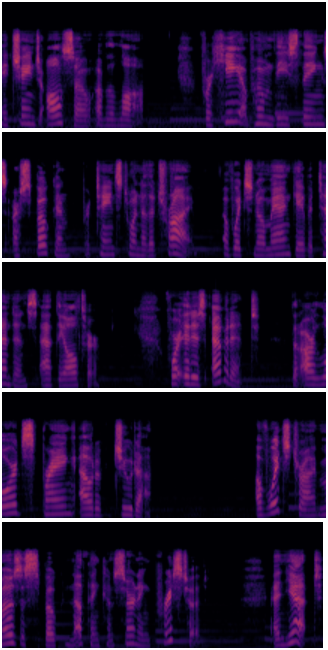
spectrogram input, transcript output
a change also of the law. For he of whom these things are spoken pertains to another tribe, of which no man gave attendance at the altar. For it is evident that our Lord sprang out of Judah, of which tribe Moses spoke nothing concerning priesthood. And yet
